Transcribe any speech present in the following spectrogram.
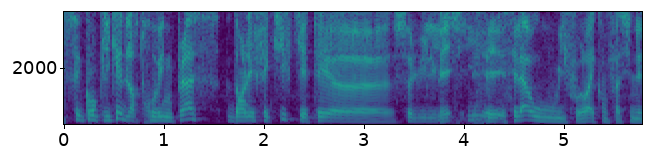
c'est compliqué de leur trouver une place dans l'effectif qui était euh, celui-là. C'est là où il faudrait qu'on fasse une,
